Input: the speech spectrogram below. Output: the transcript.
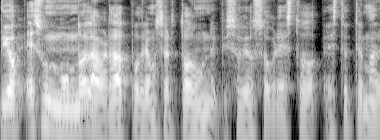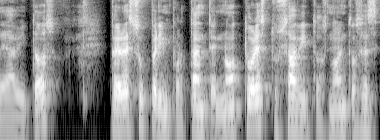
Digo, es un mundo, la verdad, podríamos hacer todo un episodio sobre esto, este tema de hábitos, pero es súper importante, ¿no? Tú eres tus hábitos, ¿no? Entonces,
